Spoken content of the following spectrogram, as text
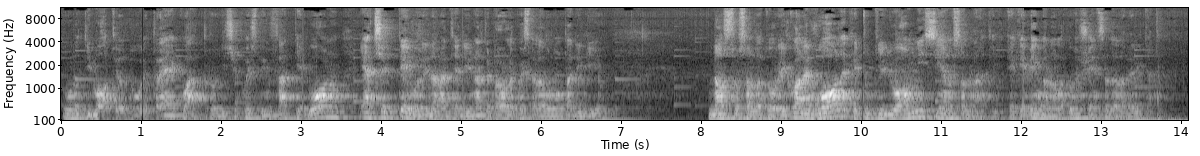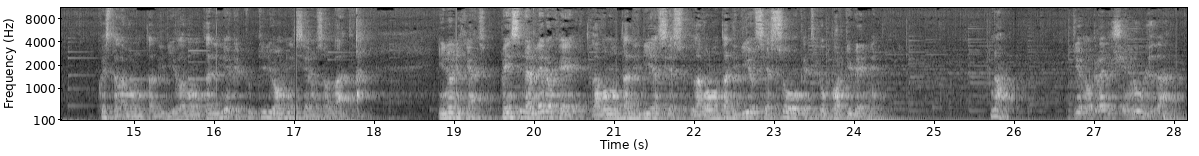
1 Timoteo 2, 3 e 4 dice questo infatti è buono e accettevole davanti a Dio, in altre parole questa è la volontà di Dio, nostro Salvatore, il quale vuole che tutti gli uomini siano salvati e che vengano alla conoscenza della verità. Questa è la volontà di Dio, la volontà di Dio è che tutti gli uomini siano salvati. In ogni caso, pensi davvero che la volontà di Dio sia, volontà di Dio sia solo che ti comporti bene? No, Dio non gradisce nulla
